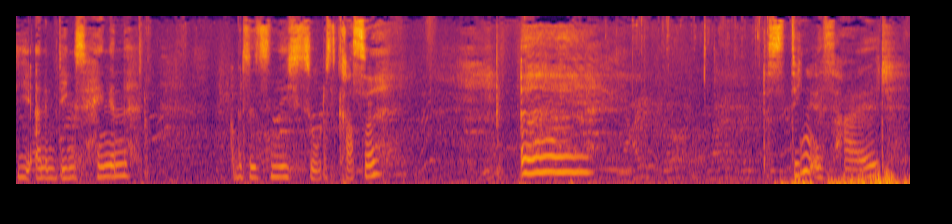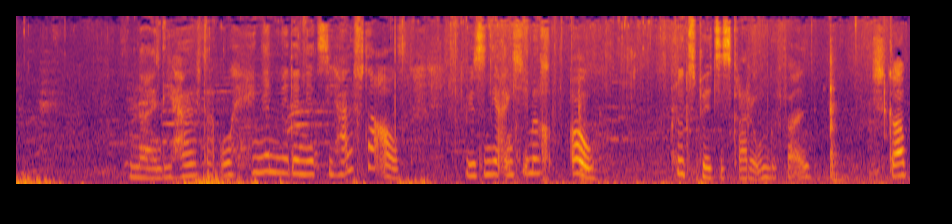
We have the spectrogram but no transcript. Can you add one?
die an dem Dings hängen. Aber das ist nicht so das Krasse. Äh, das Ding ist halt. Nein, die Halfter. Wo hängen wir denn jetzt die Halfter auf? Wir sind ja eigentlich immer. Oh, Glückspilz ist gerade umgefallen. Ich glaube,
